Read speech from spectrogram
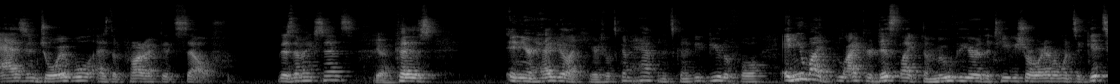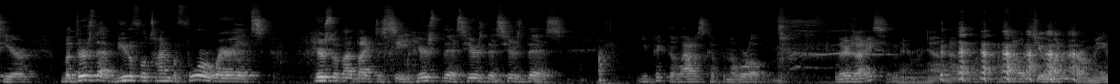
as enjoyable as the product itself. Does that make sense? Yeah. Because in your head, you're like, here's what's going to happen. It's going to be beautiful. And you might like or dislike the movie or the TV show or whatever once it gets here. But there's that beautiful time before where it's, here's what I'd like to see. Here's this, here's this, here's this. You pick the loudest cup in the world. There's ice in there, man. I don't, I don't know what you want from me.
